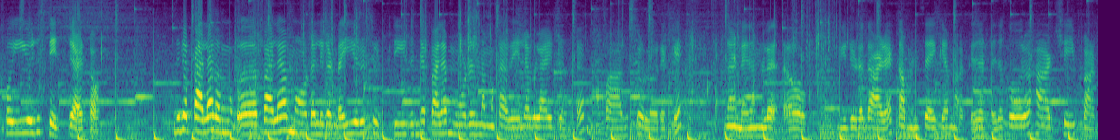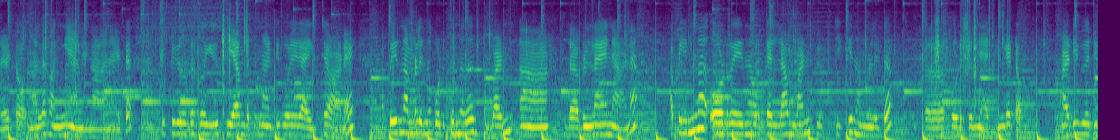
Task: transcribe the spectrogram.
അപ്പോൾ ഈ ഒരു സെറ്റ് കേട്ടോ. ഇതിന്റെ പല പല മോഡൽ കണ്ട ഈ ഒരു ചുട്ടി ഇതിന്റെ പല മോഡൽ നമുക്ക് അവൈലബിൾ ആയിട്ടുണ്ട്. അപ്പോൾ ആവശ്യമുള്ളവരൊക്കെ ഇതാണ്ട് നമ്മൾ വീഡിയോയുടെ താഴെ കമൻസ് അയക്കാൻ മറക്കരുത് കേട്ടോ. ഇതൊക്കെ ഓരോ ഹാർട്ട് ഷേപ്പാണ് കേട്ടോ. നല്ല ഭംഗിയാണ് കാണാനായിട്ട്. കുട്ടികൾക്കൊക്കെ യൂസ് ചെയ്യാൻ പറ്റുന്ന അടിപൊളി ഒരു ഐറ്റം ആണ്. അപ്പോൾ ഇത് നമ്മൾ ഇന്ന് കൊടുക്കുന്നത് വൺ ഡബിൾ നയൻ ആണ്. അപ്പോൾ ഇന്ന് ഓർഡർ ചെയ്യുന്നവർക്കെല്ലാം വൺ ഫിഫ്റ്റിക്ക് നമ്മളിത് കൊടുക്കുന്നതായിരിക്കും കേട്ടോ. അടിപൊളി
